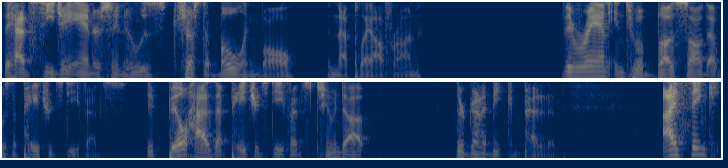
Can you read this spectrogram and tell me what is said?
They had CJ Anderson, who was just a bowling ball in that playoff run. They ran into a buzzsaw that was the Patriots defense if Bill has that Patriots defense tuned up, they're going to be competitive. I think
